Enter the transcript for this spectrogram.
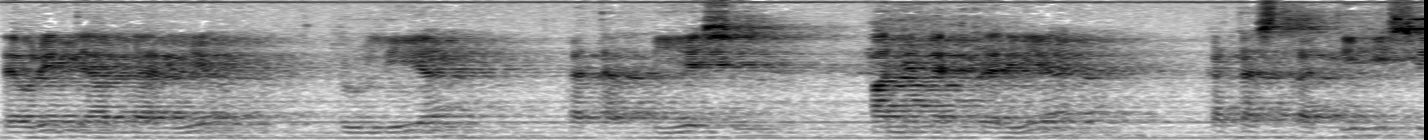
θεωρείται αγκαρία, δουλεία, καταπίεση, ανελευθερία, καταστρατήγηση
